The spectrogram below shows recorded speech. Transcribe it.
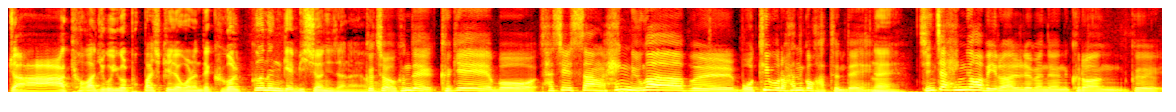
쫙 켜가지고 이걸 폭발시키려고 하는데 그걸 끄는 게 미션이잖아요. 그렇죠. 근데 그게 뭐 사실상 핵융합을 모티브로 하는 것 같은데 네. 진짜 핵융합이 일어나려면은 그런 그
